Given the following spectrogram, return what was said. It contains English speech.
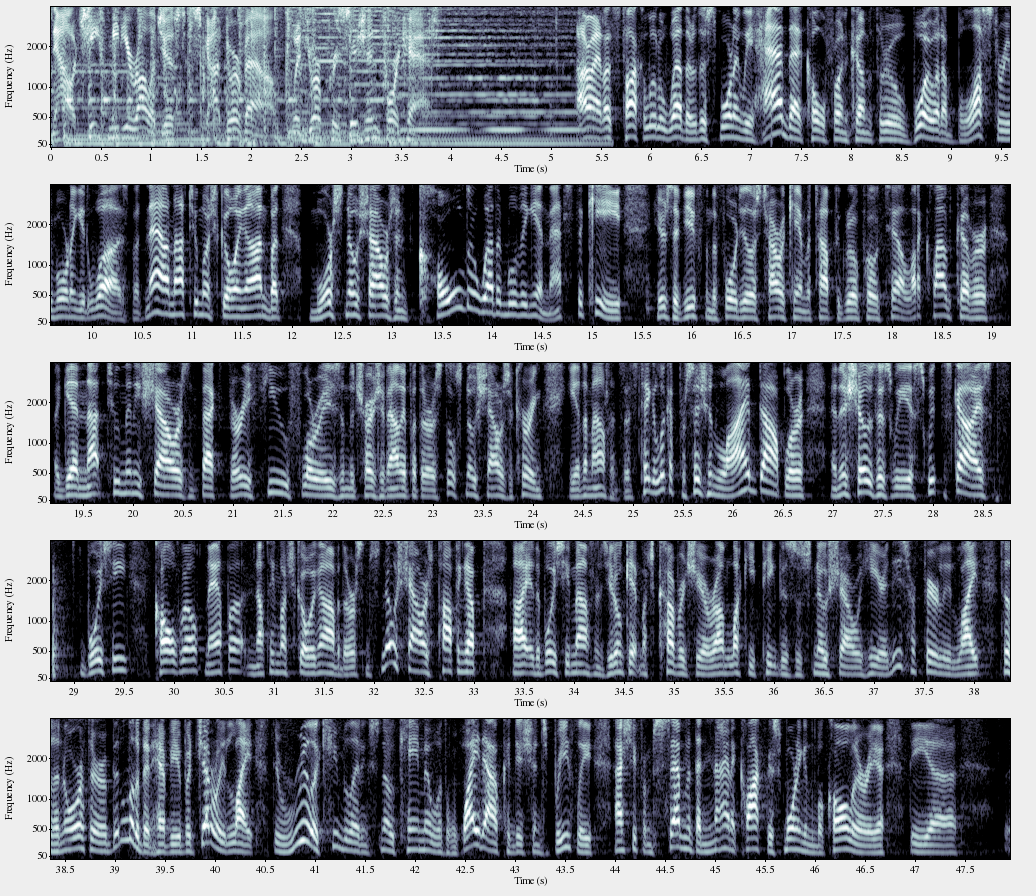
Now, Chief Meteorologist Scott Dorval with your precision forecast. All right, let's talk a little weather. This morning we had that cold front come through. Boy, what a blustery morning it was. But now not too much going on, but more snow showers and colder weather moving in. That's the key. Here's a view from the Ford Dealers Tower Cam atop the Grove Hotel. A lot of cloud cover. Again, not too many showers. In fact, very few flurries in the Treasure Valley, but there are still snow showers occurring in the mountains. Let's take a look at Precision Live Doppler, and this shows as we sweep the skies. Boise, Caldwell, Nampa, nothing much going on, but there are some snow showers popping up uh, in the Boise Mountains. You don't get much coverage here. Around Lucky Peak, there's a snow shower here. These are fairly light. To the north, they're a, bit, a little bit heavier, but generally light. The real accumulating snow came in with whiteout conditions briefly, actually from 7 to 9 o'clock this morning in the McCall area. The uh,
